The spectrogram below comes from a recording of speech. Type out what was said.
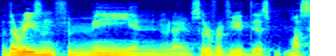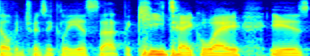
But the reason for me, and you know, sort of reviewed this myself intrinsically, is that the key takeaway is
